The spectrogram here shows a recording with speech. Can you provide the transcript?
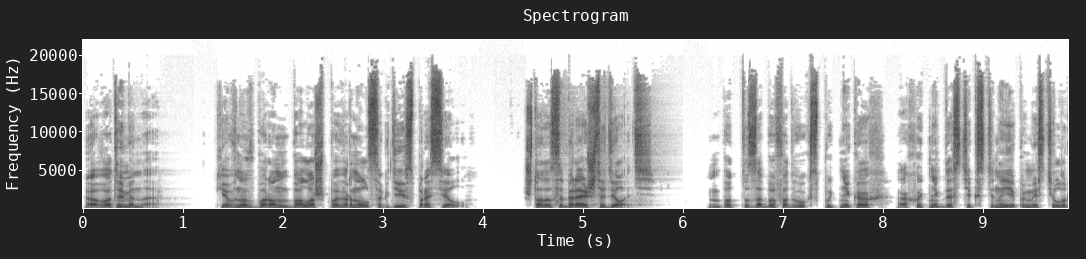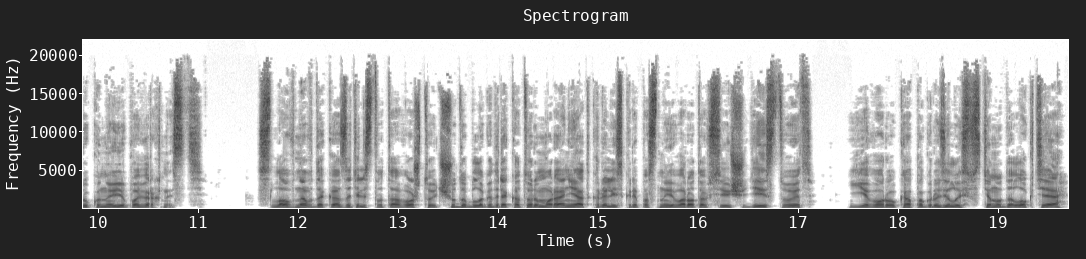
«Вот именно», Кивнув, барон Балаш повернулся к Ди и спросил. «Что ты собираешься делать?» Будто забыв о двух спутниках, охотник достиг стены и поместил руку на её поверхность. Словно в доказательство того, что чудо, благодаря которому ранее открылись крепостные ворота, всё ещё действует, его рука погрузилась в стену до локтя.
